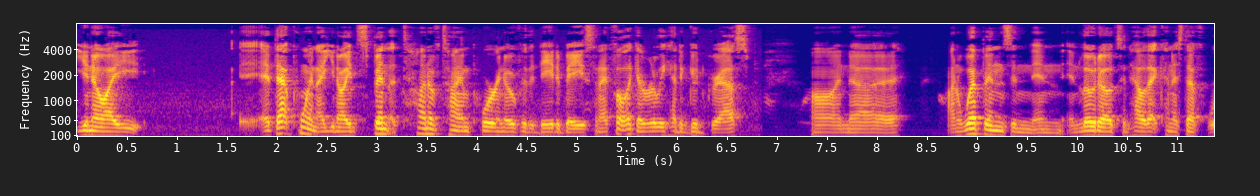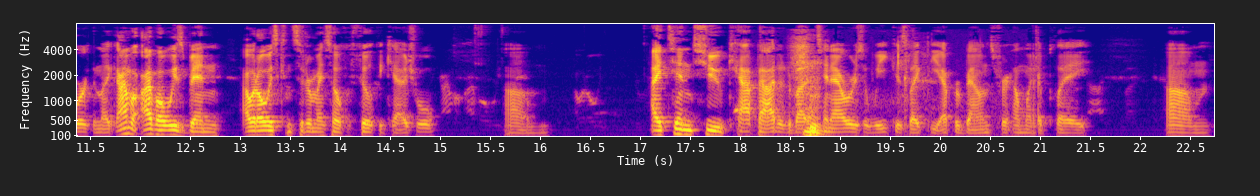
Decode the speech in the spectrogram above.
you know, I at that point, I you know, I'd spent a ton of time poring over the database, and I felt like I really had a good grasp on uh, on weapons and, and, and loadouts and how that kind of stuff worked. And like I'm, I've always been, I would always consider myself a filthy casual. Um, I tend to cap out at about ten hours a week is like the upper bounds for how much I play. Um,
